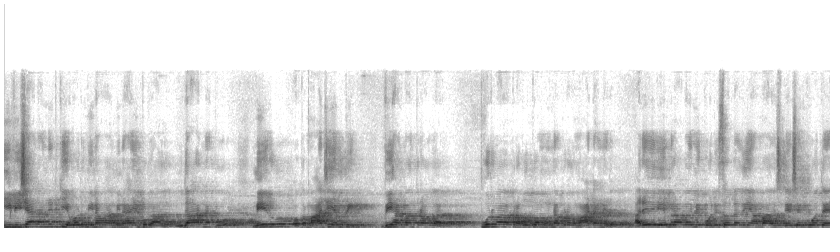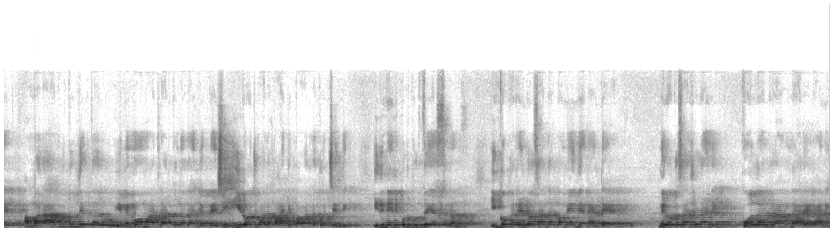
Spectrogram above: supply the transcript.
ఈ విషయాలన్నిటికీ ఎవడు మినహా మినహాయింపు కాదు. ఉదాహరణకు మీరు ఒక మాజీ ఎంపీ వి. హనుమంతరావు గారు. పూర్వ ప్రభుత్వం ఉన్నప్పుడు ఒక మాట అన్నాడు అరే ఏం రాబోయ్ మీ పోలీసు వాళ్ళది? అమ్మ స్టేషన్కి పోతే అమ్మ నా బూతులు తిడతారు ఏమేమో మాట్లాడుతున్నారు అని చెప్పేసి ఈ రోజు వాళ్ళ పార్టీ పవర్లోకి వచ్చింది. ఇది నేను ఇప్పుడు గుర్తు చేస్తున్నాను. ఇంకొక రెండో సందర్భం ఏంటి అని అంటే మీరు ఒకసారి చూడండి కోదండ రామ్ గారే కానీ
